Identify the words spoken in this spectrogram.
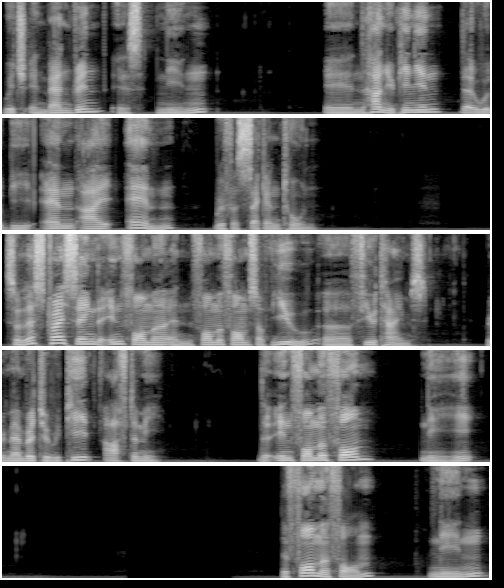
which in Mandarin is 您. In Hanyu pinyin, that would be nin with a second tone. So let's try saying the informal and formal forms of you a few times. Remember to repeat after me. The informal form, 你. The formal form, 您.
